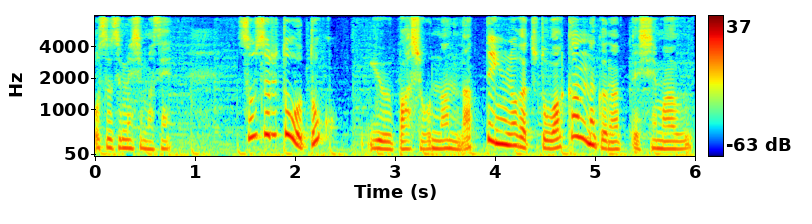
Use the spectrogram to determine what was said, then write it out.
おすすめしません。そうするとどこいう場所なんだっていうのがちょっと分かんなくなってしまう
